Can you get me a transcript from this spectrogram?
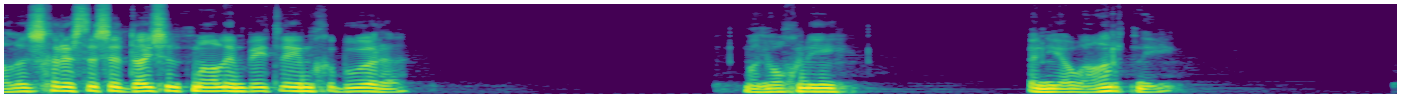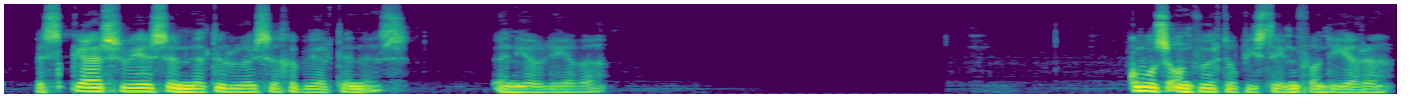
al is Christus 1000 maal in Bethlehem gebore maar nog nie in jou hart nie is Kersfees 'n nuttelose gebeurtenis in jou lewe. Kom ons antwoord op die stem van die Here.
